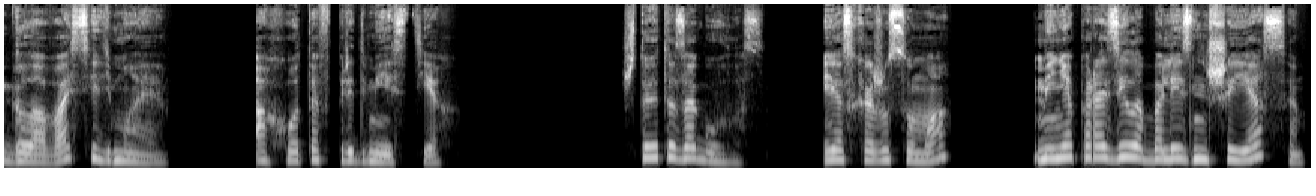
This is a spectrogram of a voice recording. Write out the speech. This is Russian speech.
Глава седьмая. Охота в предместьях. Что это за голос? Я схожу с ума? Меня поразила болезнь Шиясы?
